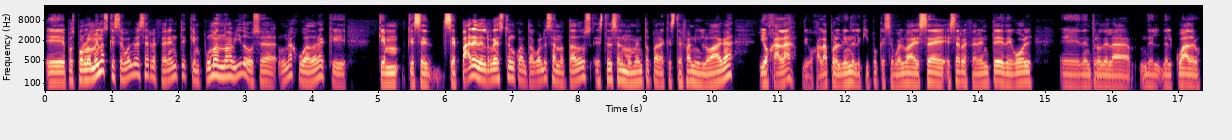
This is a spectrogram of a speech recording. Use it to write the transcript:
eh, pues por lo menos que se vuelve ese referente que en Pumas no ha habido, o sea, una jugadora que que, se separe del resto en cuanto a goles anotados, este es el momento para que Stephanie lo haga y ojalá, digo, ojalá por el bien del equipo que se vuelva ese, ese referente de gol eh, dentro de la, del, del cuadro.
